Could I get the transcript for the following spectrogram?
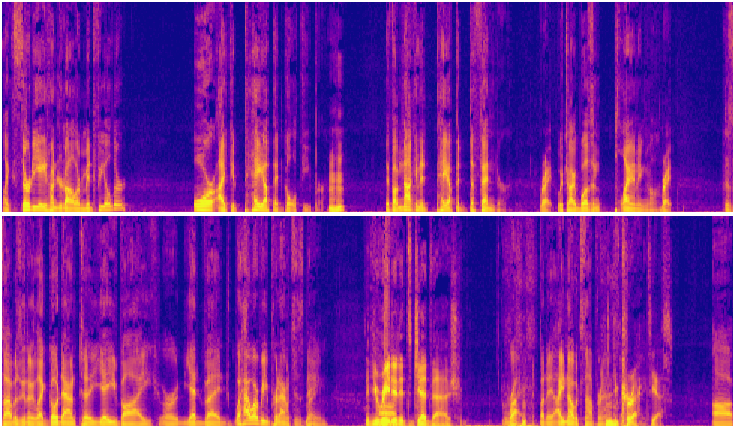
like thirty eight hundred dollar midfielder, or I could pay up at goalkeeper mm-hmm. If I'm not going to pay up a defender, right? Which I wasn't planning on, right? Because I was going to like go down to Yevai or Yedvaj, however you pronounce his name. Right. If you read uh, it, it's Jedvaj. right, but I know it's not pronounced. Correct. Yes. Uh,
